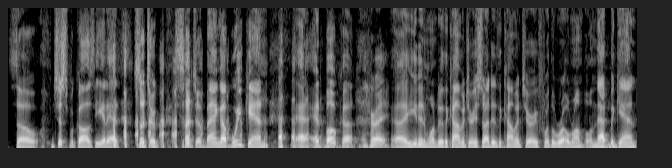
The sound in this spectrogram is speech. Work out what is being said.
So just because he had had such a such a bang up weekend at, at Boca, Right. Uh, he didn't want to do the commentary, so I did the commentary for the Royal Rumble, and that began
